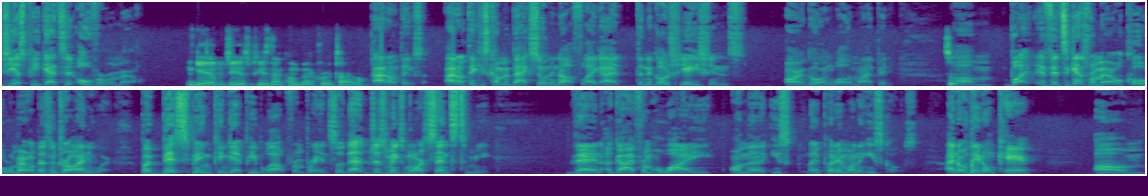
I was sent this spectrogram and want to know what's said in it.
GSP gets it over Romero. Yeah, but GSP's not coming back for a title. I don't think so. I don't think he's coming back soon enough. Like I, the negotiations aren't going well, in my opinion. So, um, but if it's against Romero, cool. Romero doesn't draw anywhere. But Bisping can get people out from Britain, so that just makes more sense to me than a guy from Hawaii on the east, like put him on the East Coast. I know they don't care. Um,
